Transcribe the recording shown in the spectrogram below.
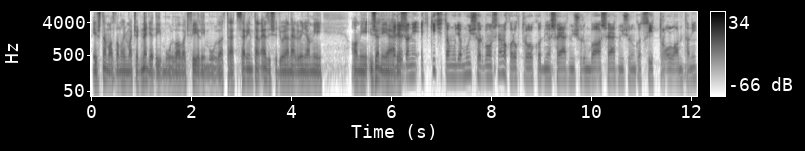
és nem az van, hogy majd csak negyed év múlva, vagy fél év múlva. Tehát szerintem ez is egy olyan előny, ami, ami zseniális. Dani, egy kicsit amúgy a műsorban most nem akarok trollkodni a saját műsorunkba, a saját műsorunkat széttrollantani,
